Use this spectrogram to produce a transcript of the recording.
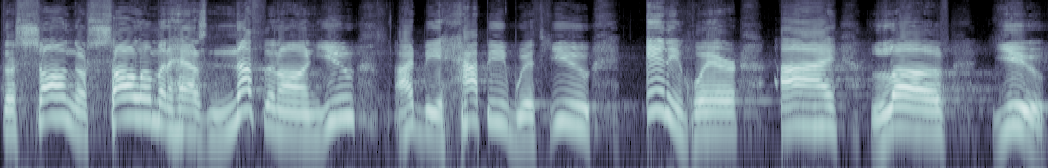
The Song of Solomon has nothing on you. I'd be happy with you anywhere. I love you.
